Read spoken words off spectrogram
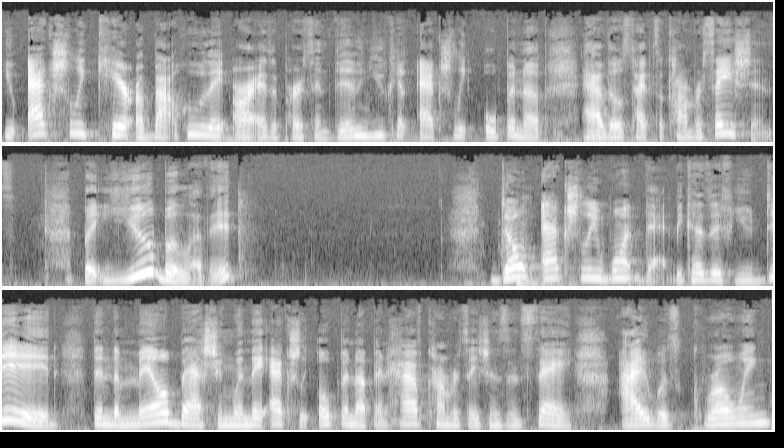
You actually care about who they are as a person. Then you can actually open up, have those types of conversations. But you, beloved, don't actually want that because if you did, then the male bashing, when they actually open up and have conversations and say, I was growing,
